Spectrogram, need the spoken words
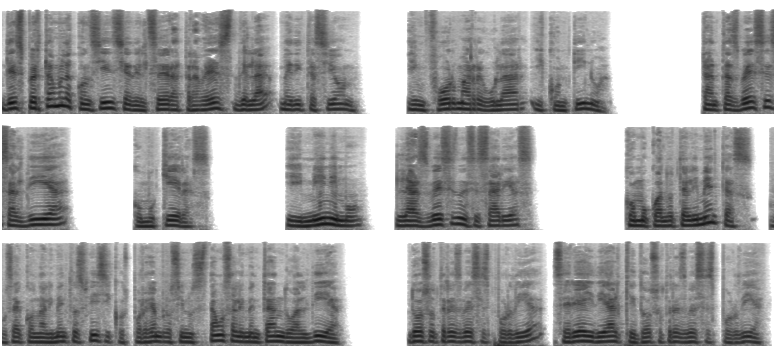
Despertamos la conciencia del ser a través de la meditación en forma regular y continua, tantas veces al día como quieras, y mínimo las veces necesarias como cuando te alimentas, o sea, con alimentos físicos. Por ejemplo, si nos estamos alimentando al día dos o tres veces por día, sería ideal que dos o tres veces por día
